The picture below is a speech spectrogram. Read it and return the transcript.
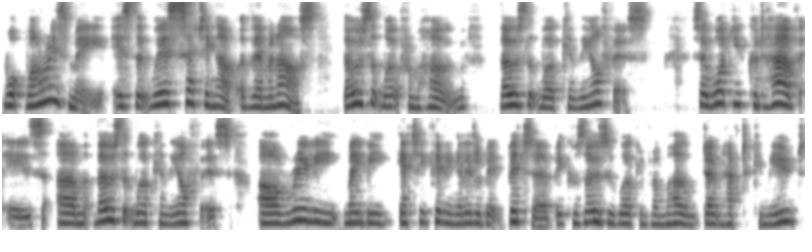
what worries me is that we're setting up a them and us, those that work from home, those that work in the office. So what you could have is um, those that work in the office are really maybe getting feeling a little bit bitter because those who are working from home don't have to commute,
